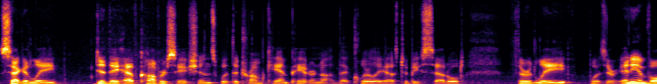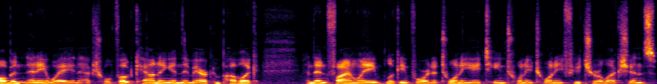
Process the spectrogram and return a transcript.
Secondly, did they have conversations with the Trump campaign or not? That clearly has to be settled. Thirdly, was there any involvement in any way in actual vote counting in the American public? And then finally, looking forward to 2018, 2020 future elections,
